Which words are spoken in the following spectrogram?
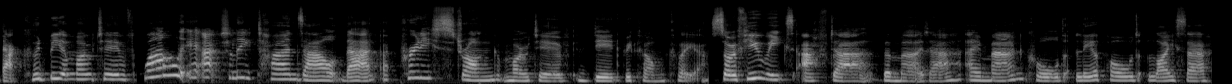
That could be a motive. Well, it actually turns out that a pretty strong motive did become clear. So, a few weeks after the murder, a man called Leopold Leisser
